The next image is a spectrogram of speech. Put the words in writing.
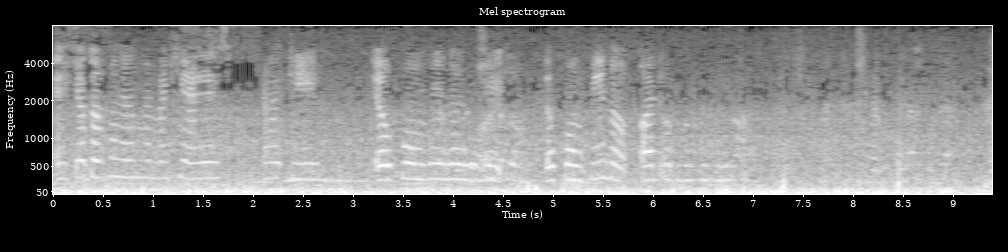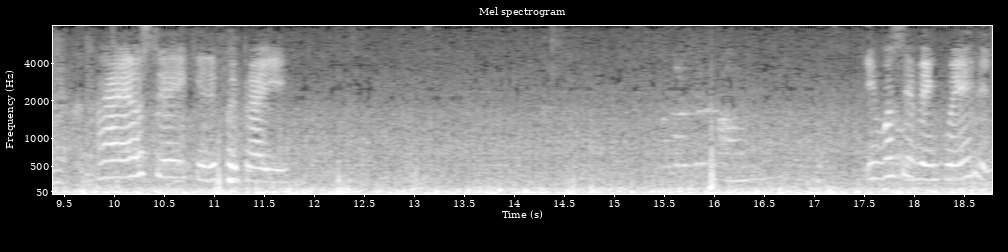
É que eu tô fazendo minha maquiagem aqui. Eu combino de. Eu combino óleo que ele foi pra ir. E você vem com ele?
